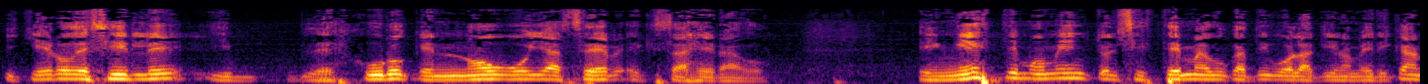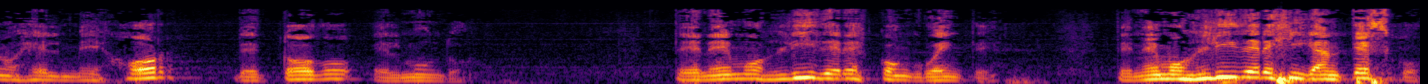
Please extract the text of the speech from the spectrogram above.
Y quiero decirle, y les juro que no voy a ser exagerado, en este momento el sistema educativo latinoamericano es el mejor de todo el mundo. Tenemos líderes congruentes, tenemos líderes gigantescos,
